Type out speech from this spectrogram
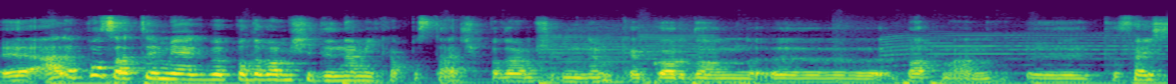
Y, Ale poza tym jakby podoba mi się dynamika postaci, podoba mi się dynamika Gordon, y, Batman, y, Two-Face.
